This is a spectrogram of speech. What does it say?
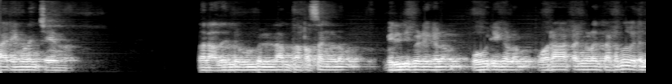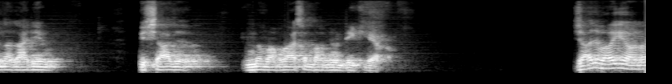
കാര്യങ്ങളും ചെയ്യുന്നത്. എന്നാൽ അതിന്റെ മുമ്പിലെല്ലാം തടസ്സങ്ങളും വെല്ലുവിളികളും പോരികളും പോരാട്ടങ്ങളും കടന്നു വരുന്ന കാര്യം പിശാജ് ഇന്നും അവകാശം പറഞ്ഞുകൊണ്ടിരിക്കുകയാണ്. പിശാജ് പറയുകയാണ്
